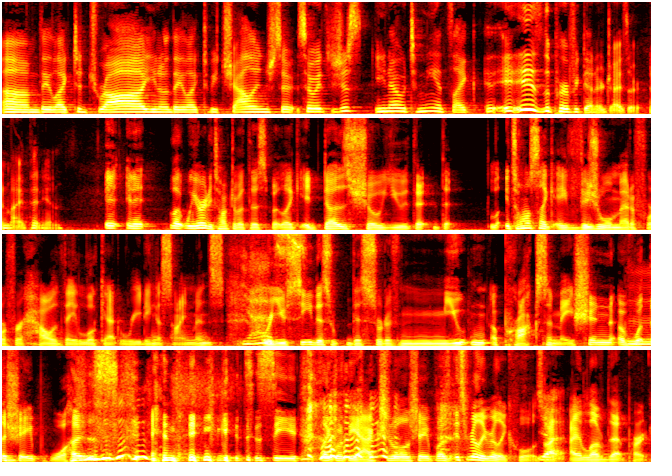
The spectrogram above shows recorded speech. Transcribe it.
Um, they like to draw. You know, they like to be challenged. So, so it's just you know, to me, it's like it, it is the perfect energizer, in my opinion. it, and it like we already talked about this, but like it does show you that that it's almost like a visual metaphor for how they look at reading assignments, where you see this this sort of mutant approximation of what Mm. the shape was, and then you get to see like what the actual shape was. It's really really cool. So Yeah. I, I loved that part.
